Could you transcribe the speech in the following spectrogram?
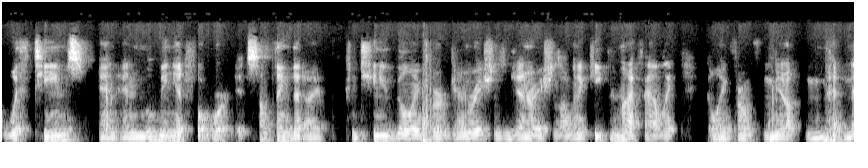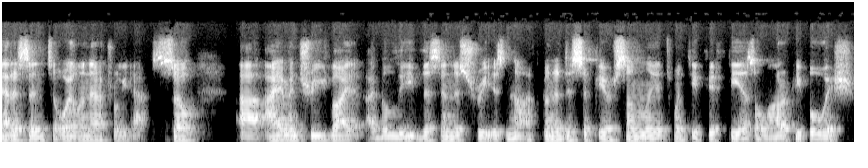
with teams and, and moving it forward. It's something that I continue going for generations and generations. I'm going to keep in my family going from you know medicine to oil and natural gas. So uh, I am intrigued by it. I believe this industry is not going to disappear suddenly in 2050 as a lot of people wish.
